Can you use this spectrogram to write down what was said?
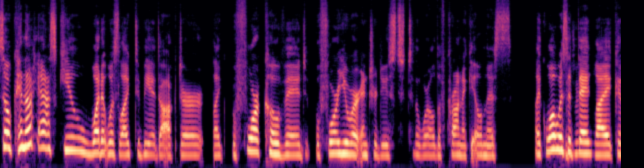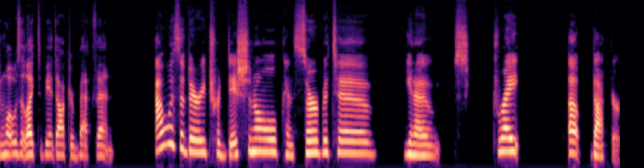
So, can I ask you what it was like to be a doctor, like before COVID, before you were introduced to the world of chronic illness? Like, what was mm-hmm. day like, and what was it like to be a doctor back then? I was a very traditional, conservative, you know, straight up doctor.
